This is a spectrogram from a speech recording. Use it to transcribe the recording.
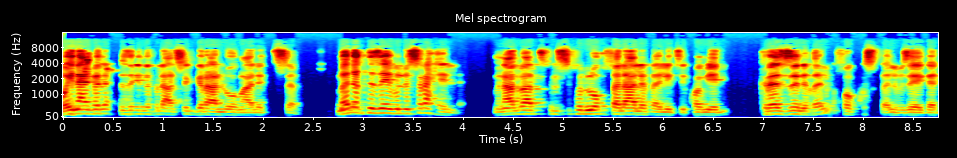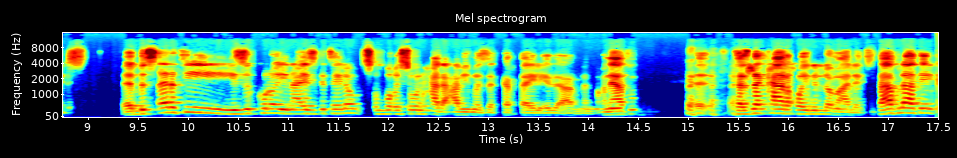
ወይ ናይ መልእኽቲ ዘይምፍላጥ ሽግር ኣለዎ ማለት ሰብ መልእኽቲ ዘይብሉ ስራሕ የለን ምናልባት ፍልስፍንኡ ክፈላለ ይኽእል እዩ እቲ ኮሜዲ ክረዝን ይኽእል ክፈኩስ ይኽእል ብዘየገድስ ብጸርፊ ይዝክሮ እዩ ናይዝጊ ተይሎም ጽቡቕ ይስውን ሓደ ዓብይ መዘከርታ ኢለ ዝኣምን ምክንያቱ ተዘካሪ ኮይኑ ኣሎ ማለት እዩ ታፍላ ተልካ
